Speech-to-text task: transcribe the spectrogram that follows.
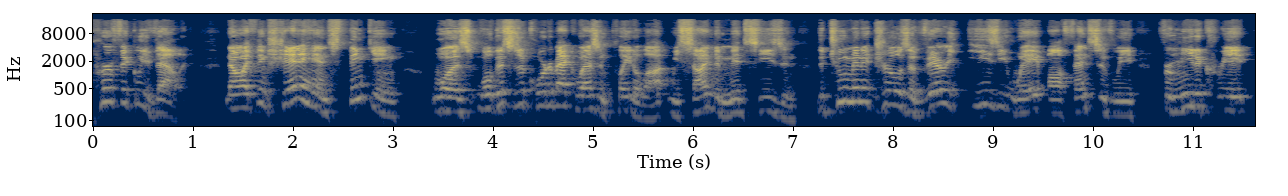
perfectly valid. Now, I think Shanahan's thinking was, well, this is a quarterback who hasn't played a lot. We signed him mid-season. The two-minute drill is a very easy way offensively for me to create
